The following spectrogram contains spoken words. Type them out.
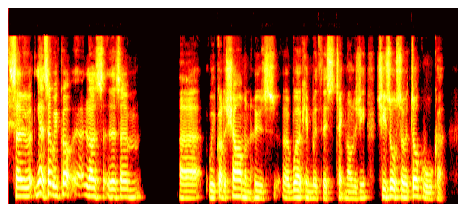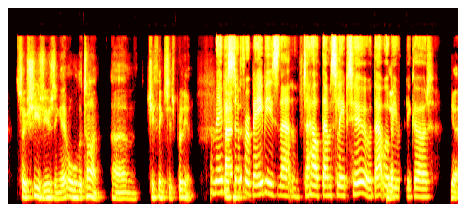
So yeah, so we've got uh, there's, there's um uh we've got a shaman who's uh, working with this technology. She's also a dog walker, so she's using it all the time. Um, she thinks it's brilliant. Maybe and, stuff for babies then to help them sleep too. That would yeah, be really good. Yeah,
